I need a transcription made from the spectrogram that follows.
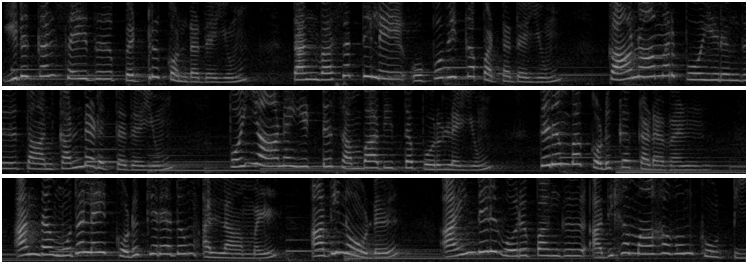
இடுக்கண் செய்து பெற்றுக்கொண்டதையும் தன் வசத்திலே ஒப்புவிக்கப்பட்டதையும் காணாமற் போயிருந்து தான் கண்டெடுத்ததையும் பொய் சம்பாதித்த பொருளையும் திரும்ப கொடுக்க கடவன். அந்த முதலை கொடுக்கிறதும் அல்லாமல் அதனோடு ஐந்தில் ஒரு பங்கு அதிகமாகவும் கூட்டி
